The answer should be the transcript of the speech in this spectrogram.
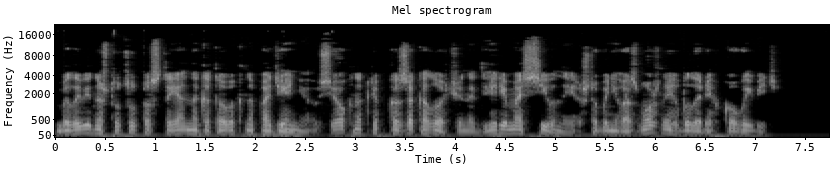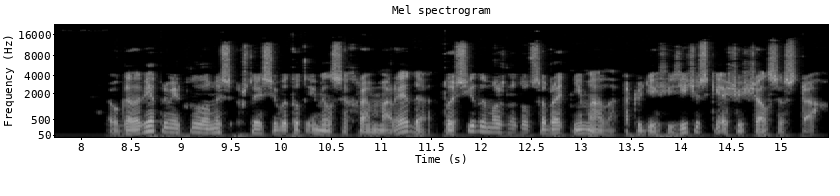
Было видно, что тут постоянно готовы к нападению. Все окна крепко заколочены, двери массивные, чтобы невозможно их было легко выбить. В голове промелькнула мысль, что если бы тут имелся храм Мореда, то силы можно тут собрать немало, от людей физически ощущался страх.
